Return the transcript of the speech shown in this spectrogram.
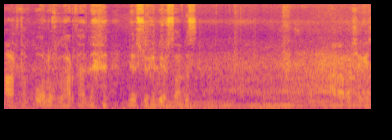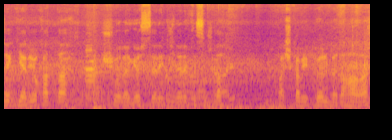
artık oluklarda ne, ne söylüyorsanız araba çekecek yer yok. Hatta şöyle göstereyim ileri kısımda başka bir bölme daha var.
